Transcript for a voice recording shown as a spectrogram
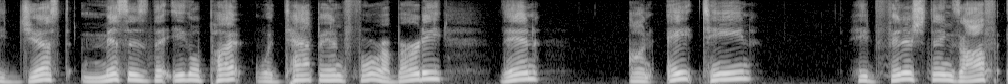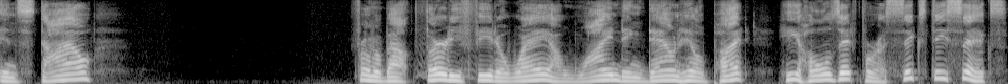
he just misses the eagle putt, would tap in for a birdie. Then on 18, he'd finish things off in style from about 30 feet away, a winding downhill putt. He holds it for a 66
